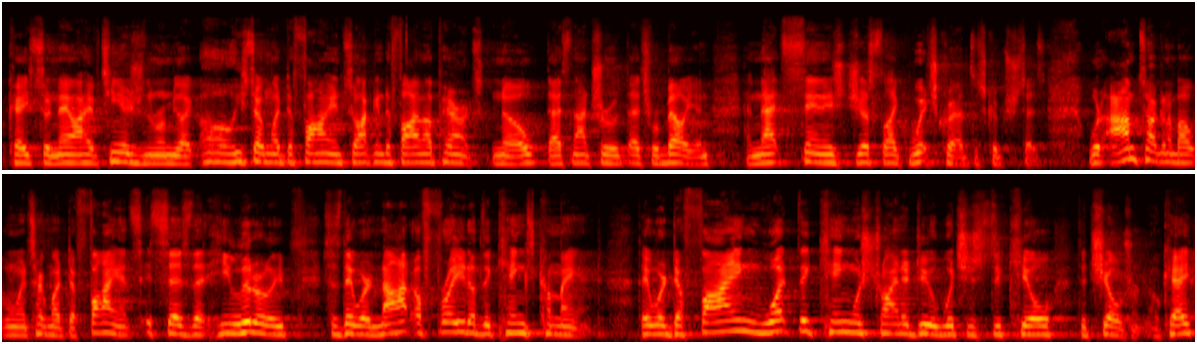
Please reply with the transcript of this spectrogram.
Okay, so now I have teenagers in the room, you're like, oh, he's talking about defiance, so I can defy my parents. No, that's not true. That's rebellion. And that sin is just like witchcraft, the scripture says. What I'm talking about when we're talking about defiance, it says that he literally says they were not afraid of the king's command. They were defying what the king was trying to do, which is to kill the children. Okay?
